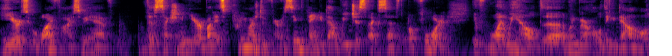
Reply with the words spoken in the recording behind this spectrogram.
here to Wi-Fi, so we have this section here, but it's pretty much the very same thing that we just accessed before. If when we held uh, when we were holding down on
